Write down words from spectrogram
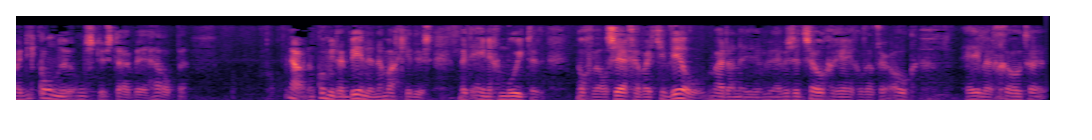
Maar die konden ons dus daarbij helpen. Nou, dan kom je daar binnen. Dan mag je dus met enige moeite nog wel zeggen wat je wil. Maar dan hebben ze het zo geregeld dat er ook hele grote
